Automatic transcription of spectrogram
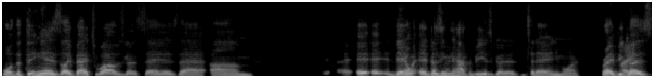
well the thing is like back to what i was going to say is that um it, it, they don't it doesn't even have to be as good today anymore right because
